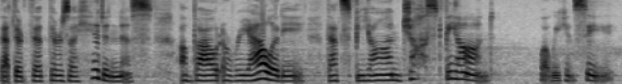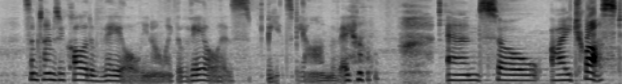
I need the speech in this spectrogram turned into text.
that, there, that there's a hiddenness about a reality that's beyond, just beyond what we can see. Sometimes we call it a veil, you know, like the veil has, it's beyond the veil. and so I trust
